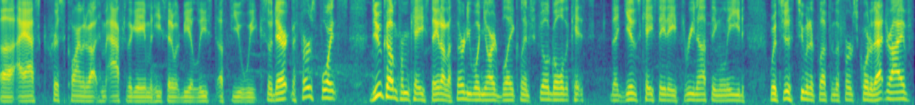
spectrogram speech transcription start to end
Uh, I asked Chris Klieman about him after the game, and he said it would be at least a few weeks. So, Derek, the first points do come from K State on a 31 yard Blake Lynch field goal that, that gives K State a 3 0 lead with just two minutes left in the first quarter. That drive,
